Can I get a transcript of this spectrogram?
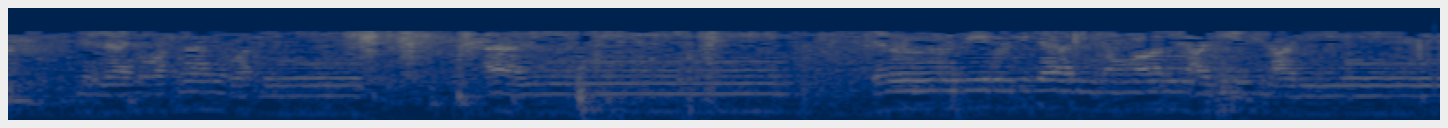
بسم الله الرحمن الرحيم. آمين. تنزيل الكتاب من الله العزيز العليم.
